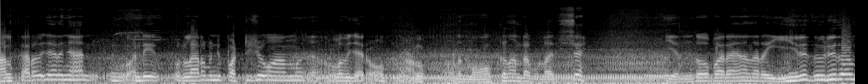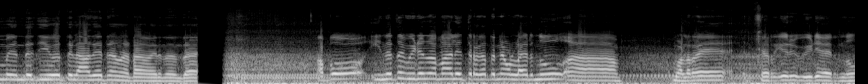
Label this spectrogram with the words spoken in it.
ആൾക്കാരെ വിചാരം ഞാൻ വണ്ടി പിള്ളേരുടെ മുന്നിൽ പട്ടിച്ചു പോകാമെന്ന് ഉള്ള വിചാരം. അത് നോക്കുന്നുണ്ടോ പിള്ളേർ ശേ എന്തോ പറയാനെന്നറിയാം? ഈ ഒരു ദുരിതം എന്റെ ജീവിതത്തിൽ ആദ്യമായിട്ടാണ് കേട്ടോ വരുന്നത്. എന്താ അപ്പോൾ ഇന്നത്തെ വീഡിയോ എന്ന് പറഞ്ഞാൽ ഇത്രയൊക്കെ തന്നെ ഉള്ളായിരുന്നു. വളരെ ചെറിയൊരു വീഡിയോ ആയിരുന്നു.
